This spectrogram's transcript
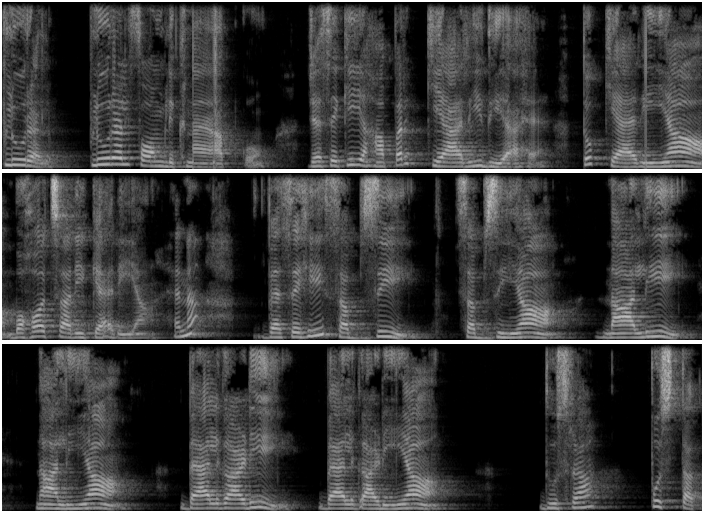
प्लूरल। प्लूरल फॉर्म लिखना है आपको। जैसे कि यहाँ पर क्यारी दिया है। तो कैरियाँ बहुत सारी कैरियाँ है ना? वैसे ही सब्ज़ी, सब्ज़ियाँ नाली, नालियाँ, बैलगाड़ी, बैलगाड़ियाँ। दूसरा, पुस्तक।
